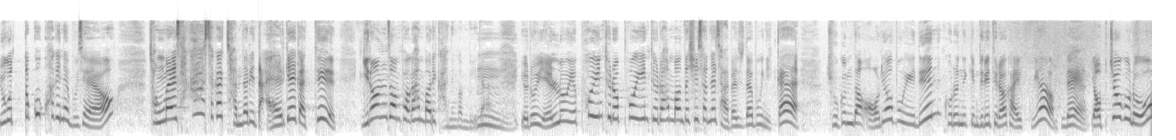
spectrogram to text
요것도 꼭 확인해 보세요. 정말 사각사각 잠자리 날개 같은 이런 점퍼가 한 벌이 가는 겁니다. 음. 요런 옐로우의 포인트로 포인트로 한 번 더 시선을 잡아주다 보니까 조금 더 어려 보이는 그런 느낌들이 들어가 있고요. 네. 옆쪽으로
